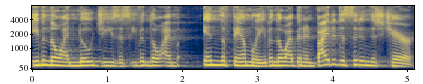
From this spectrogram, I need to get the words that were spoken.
even though I know Jesus, even though I'm in the family, even though I've been invited to sit in this chair,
